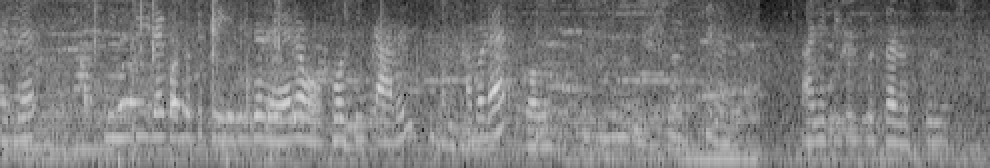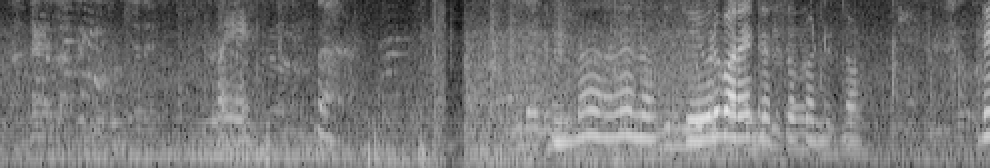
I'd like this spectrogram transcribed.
എന്റെ പ്രീതിയുടെ കൊണ്ടൊക്കെ പ്രീതിയുടെ നേരെ ഓപ്പോസിറ്റാണ് നമ്മുടെ ഇവിടെ കുറേ ഡ്രസ്സൊക്കെ ഉണ്ട് കേട്ടോ ഇത്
